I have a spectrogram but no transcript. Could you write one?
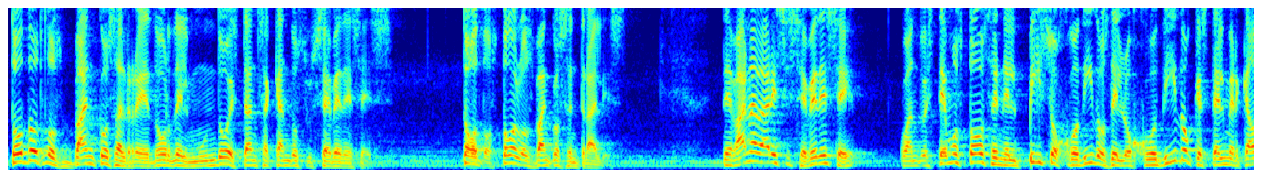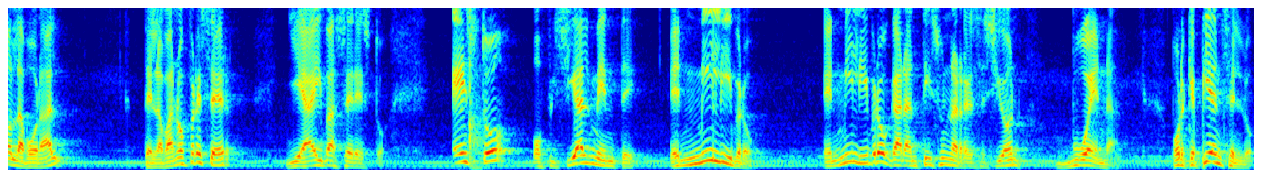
Todos los bancos alrededor del mundo están sacando sus CBDCs. Todos, todos los bancos centrales. Te van a dar ese CBDC cuando estemos todos en el piso jodidos de lo jodido que está el mercado laboral. Te la van a ofrecer y ahí va a ser esto. Esto oficialmente en mi libro, en mi libro garantizo una recesión buena. Porque piénsenlo,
